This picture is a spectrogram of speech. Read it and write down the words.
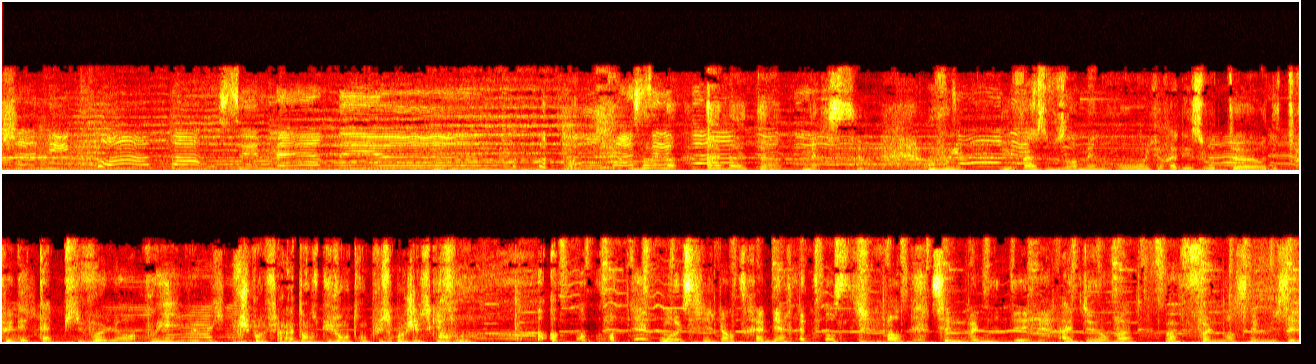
Je n'y crois pas, c'est merveilleux. Pour moi, Voilà, Aladdin, merci. Oui, les vases vous emmèneront, il y aura des odeurs, des trucs, des tapis volants. Oui, oui, oui. Je pourrais faire la danse du ventre en plus, moi j'ai ce qu'il faut. Moi aussi, je danse très bien la danse, je pense. C'est une bonne idée. À deux, on va, on va follement s'amuser.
